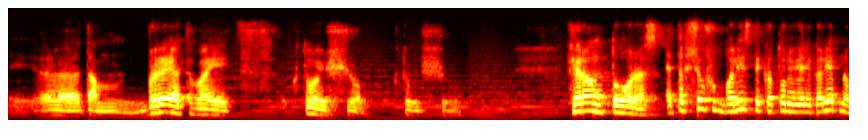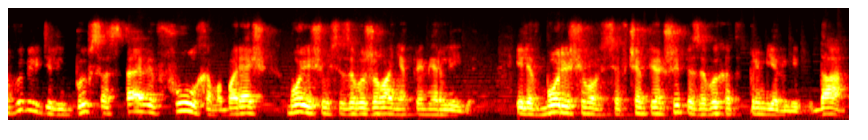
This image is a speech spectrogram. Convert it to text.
э, там, Брэд Вейт, кто еще? Кто еще? Ферран Торрес. Это все футболисты, которые великолепно выглядели бы в составе Фулхэма, борящ, борющегося за выживание в премьер-лиге. Или в борющегося в чемпионшипе за выход в премьер-лигу. Да.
